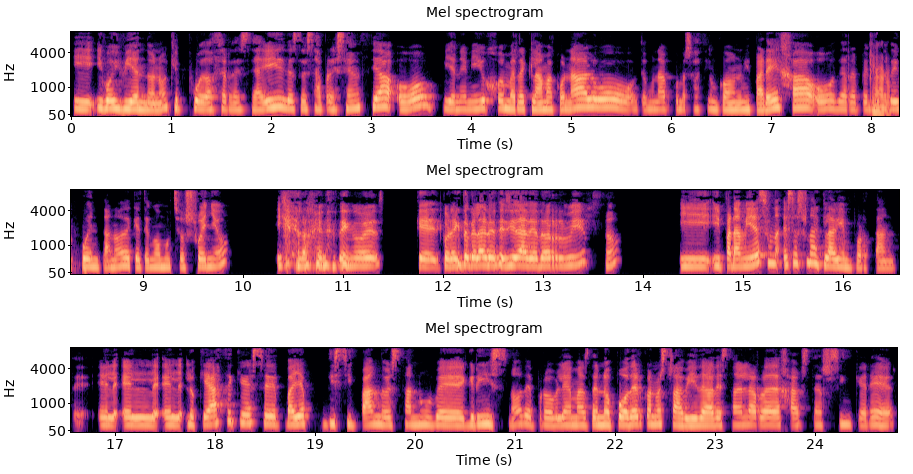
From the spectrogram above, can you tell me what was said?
y, voy viendo, ¿no? ¿Qué puedo hacer desde ahí, desde esa presencia? O viene mi hijo y me reclama con algo, o tengo una conversación con mi pareja, o de repente me doy cuenta, ¿no? De que tengo mucho sueño y que lo que tengo es que conecto con la necesidad de dormir, ¿no? Y, para mí es una, esa es una clave importante. El, el, el, lo que hace que se vaya disipando esta nube gris ¿no? de problemas, de no poder con nuestra vida, de estar en la rueda de hámster sin querer,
